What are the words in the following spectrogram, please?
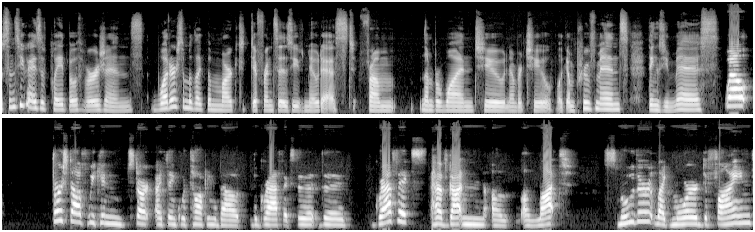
since you guys have played both versions, what are some of like the marked differences you've noticed from number 1 to number 2? Like improvements, things you miss? Well, first off, we can start, I think, with talking about the graphics. The the graphics have gotten a, a lot smoother, like more defined,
